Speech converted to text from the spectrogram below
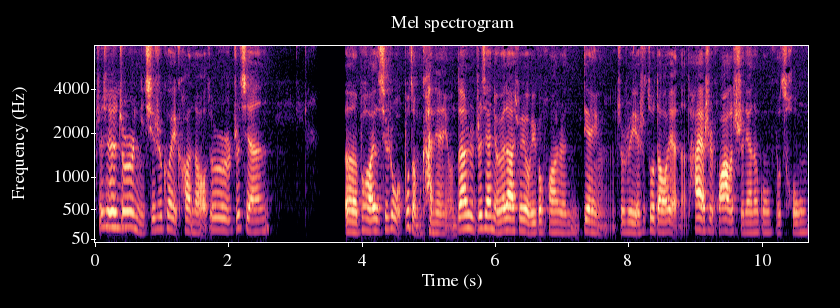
这些就是你其实可以看到，就是之前，呃，不好意思，其实我不怎么看电影，但是之前纽约大学有一个华人电影，就是也是做导演的，他也是花了十年的功夫从。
